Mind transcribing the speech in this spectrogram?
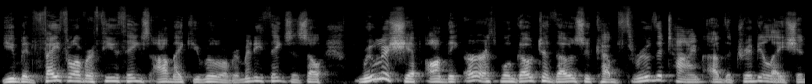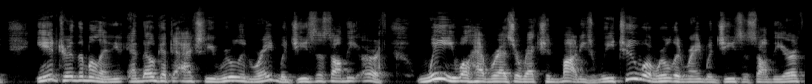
You've been faithful over a few things. I'll make you ruler over many things. And so rulership on the earth will go to those who come through the time of the tribulation, enter the millennium, and they'll get to actually rule and reign with Jesus on the earth. We will have resurrection bodies. We too will rule and reign with Jesus on the earth.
